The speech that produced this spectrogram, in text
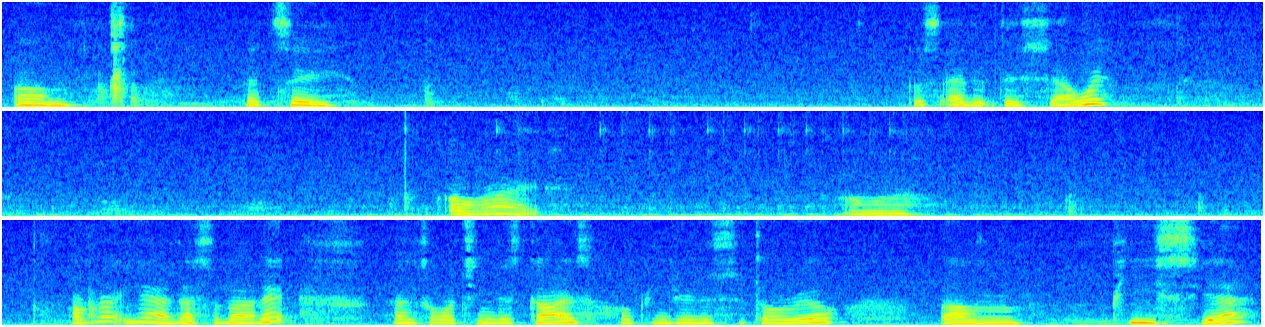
um let's see. Let's edit this shall we? Alright. I'm gonna Alright, yeah, that's about it. Thanks for watching this guys. Hope you enjoyed this tutorial. um, peace, yeah?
